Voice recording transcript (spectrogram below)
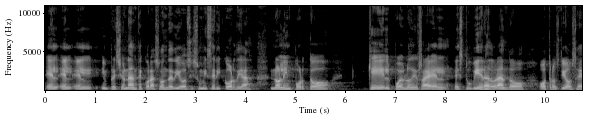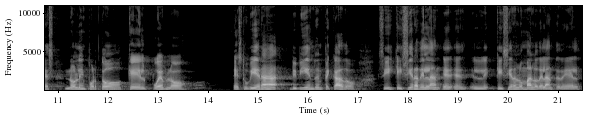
el, impresionante corazón de Dios y su misericordia. No le importó que el pueblo de Israel estuviera adorando otros dioses, no le importó que el pueblo estuviera viviendo en pecado, ¿sí? que, hiciera eh, eh, que hiciera lo malo delante de él,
